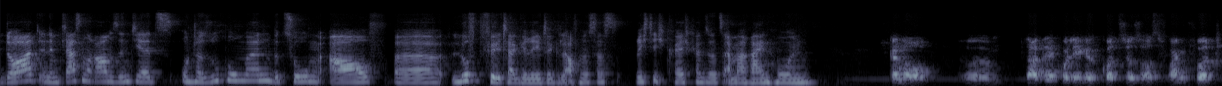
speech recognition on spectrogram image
dort in dem Klassenraum sind jetzt Untersuchungen bezogen auf äh, Luftfiltergeräte gelaufen. Ist das richtig? Vielleicht können Sie uns einmal reinholen. Genau. Hatte der Kollege Kotzius aus Frankfurt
